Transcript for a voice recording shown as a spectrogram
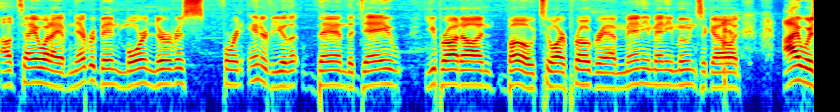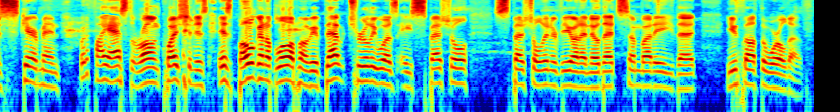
I'll tell you what, I have never been more nervous for an interview than the day you brought on Bo to our program many, many moons ago, and I was scared, man. What if I asked the wrong question? Is is Bo going to blow up on me? If that truly was a special, special interview, and I know that's somebody that you thought the world of.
